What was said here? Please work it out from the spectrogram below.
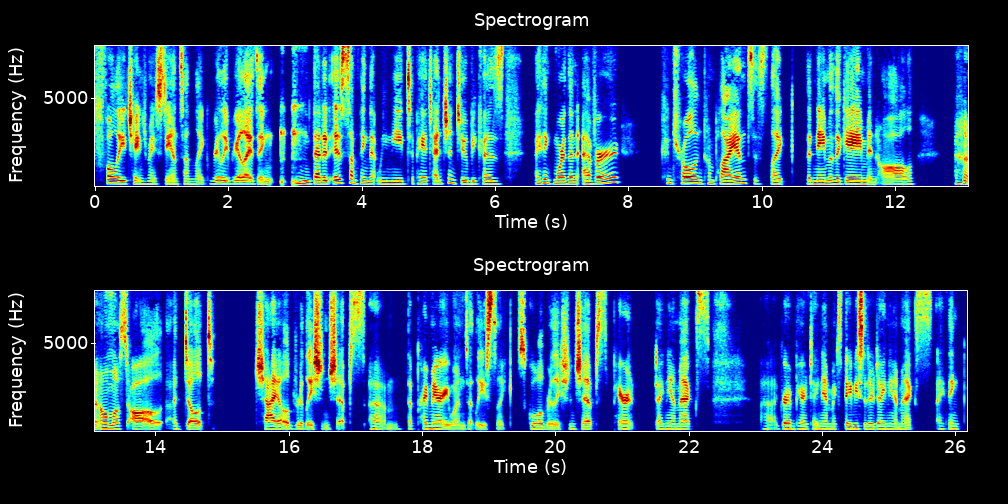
fully change my stance on like really realizing that it is something that we need to pay attention to because I think more than ever, control and compliance is like the name of the game in all, almost all adult child relationships, um, the primary ones at least, like school relationships, parent dynamics, uh, grandparent dynamics, babysitter dynamics. I think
